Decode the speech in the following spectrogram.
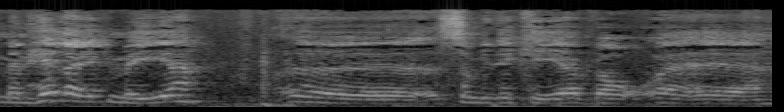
men heller ikke mere, øh, som i det kære, hvor øh,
